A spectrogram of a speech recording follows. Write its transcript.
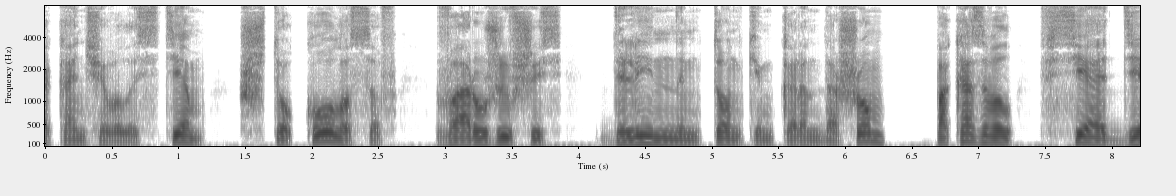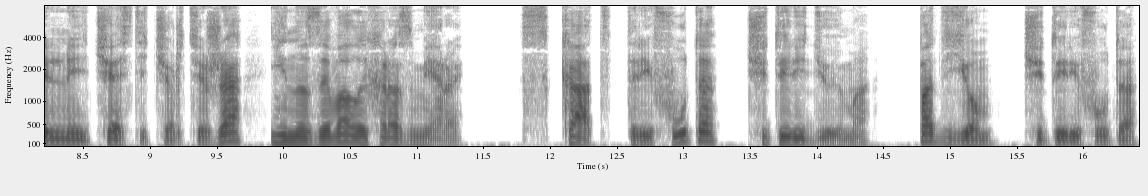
оканчивалась тем, что Колосов, вооружившись длинным тонким карандашом, показывал все отдельные части чертежа и называл их размеры. Скат 3 фута 4 дюйма, подъем 4 фута,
